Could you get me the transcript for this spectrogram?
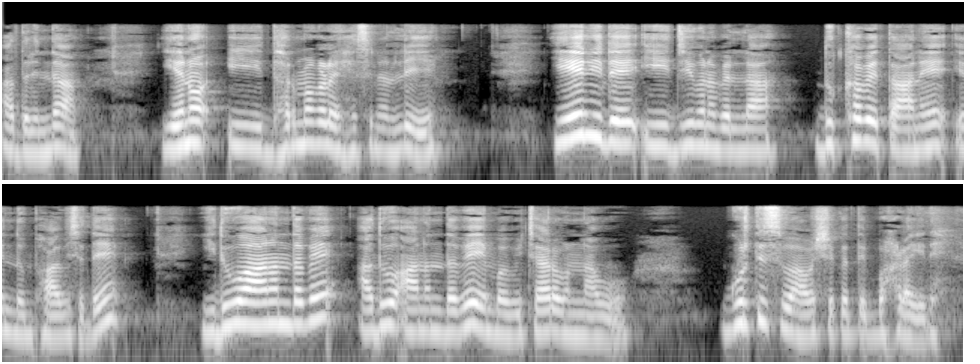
ಆದ್ದರಿಂದ ಏನೋ ಈ ಧರ್ಮಗಳ ಹೆಸರಿನಲ್ಲಿ ಏನಿದೆ ಈ ಜೀವನವೆಲ್ಲ ದುಃಖವೇ ತಾನೇ ಎಂದು ಭಾವಿಸದೆ ಇದು ಆನಂದವೇ, ಅದು ಆನಂದವೇ ಎಂಬ ವಿಚಾರವನ್ನು ನಾವು ಗುರುತಿಸುವ ಅವಶ್ಯಕತೆ ಬಹಳ ಇದೆ.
